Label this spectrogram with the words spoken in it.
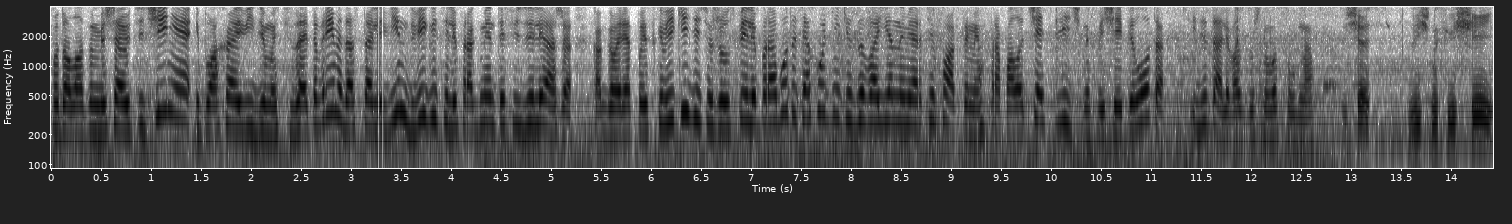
Водолазам мешают течение и плохая видимость. За это время достали винт, двигатели, фрагменты фюзеляжа. Как говорят поисковики, здесь уже успели поработать охотники за военными артефактами. Пропала часть личных вещей пилота и детали воздушного судна. Часть личных вещей,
